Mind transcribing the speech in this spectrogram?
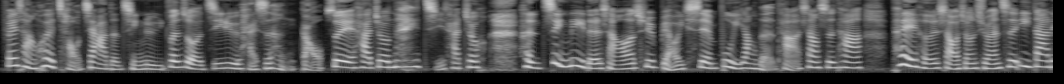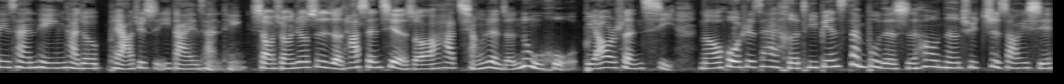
非常会吵架的情侣分手的几率还是很高。所以他就那一集他就很尽力的想要去表。现不一样的他，像是他配合小熊喜欢吃意大利餐厅，他就陪他去吃意大利餐厅。小熊就是惹他生气的时候，他强忍着怒火不要生气，然后或是在河堤边散步的时候呢，去制造一些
